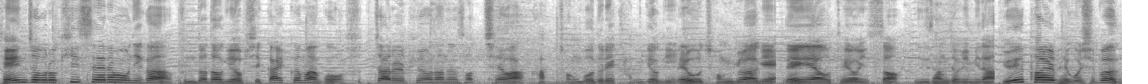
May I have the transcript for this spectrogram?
개인적으로 키 세레모니가 군더더기 없이 깔끔하고 숫자를 표현하는 서체와 각 정보들의 간격이 매우 정교하게 레이아웃 되어 있어 인상적입니다. UFR 150은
